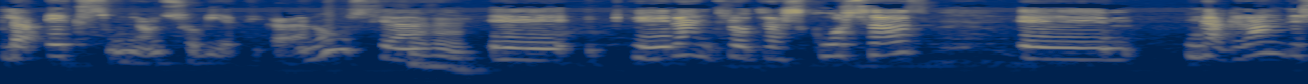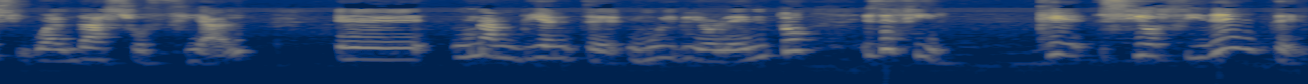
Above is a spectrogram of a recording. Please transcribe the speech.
la ex Unión Soviética, ¿no? O sea, que era, entre otras cosas, una gran desigualdad social, eh, un ambiente muy violento. Es decir, que si Occidente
